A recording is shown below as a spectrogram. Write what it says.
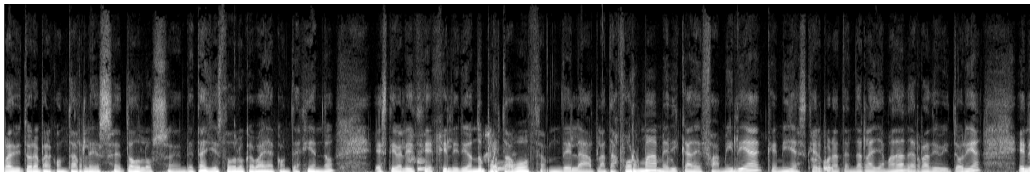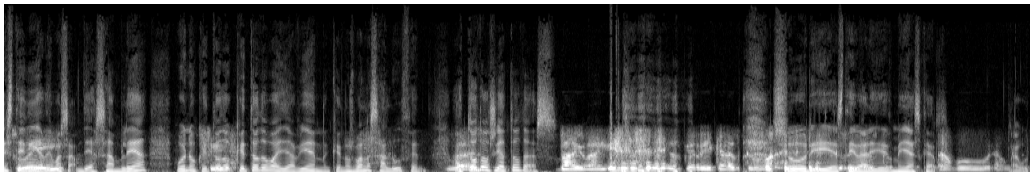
Radio Victoria para contarles eh, todos los eh, detalles, todo lo que vaya aconteciendo. Estivaliz Giliriondo, portavoz de la plataforma médica de familia, que Millasquer por atender la llamada de Radio Victoria en este día además de asamblea. Bueno, que todo que todo vaya bien, que nos va la salud a todos y a todas. Bye bye. es que ricasco. Suri, Estivaliz Millasquer. Agur, agur.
